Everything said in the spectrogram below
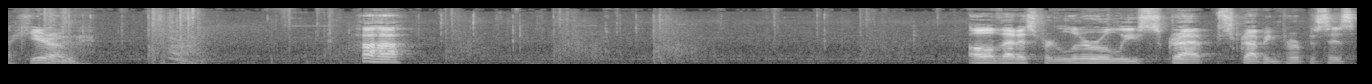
I hear him. Haha. All of that is for literally scrap scrapping purposes.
